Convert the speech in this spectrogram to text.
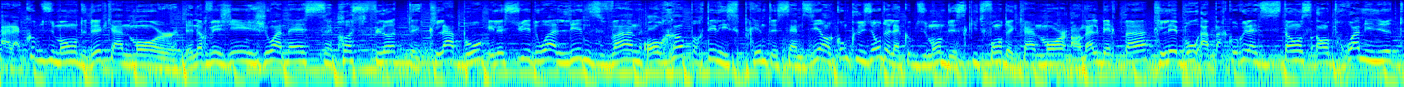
à la Coupe du monde de Canmore. Le Norvégien Johannes Hosflot Klæbo et le Suédois Lins Van ont remporté les sprints samedi en conclusion de la Coupe du monde de ski de fond de Canmore en Alberta. Klæbo a parcouru la distance en 3 minutes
